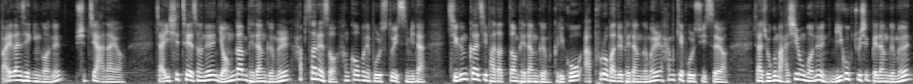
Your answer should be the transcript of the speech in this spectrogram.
빨간색인 거는 쉽지 않아요. 자, 이 시트에서는 연간 배당금을 합산해서 한꺼번에 볼 수도 있습니다. 지금까지 받았던 배당금 그리고 앞으로 받을 배당금을 함께 볼 수 있어요. 자, 조금 아쉬운 거는 미국 주식 배당금은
